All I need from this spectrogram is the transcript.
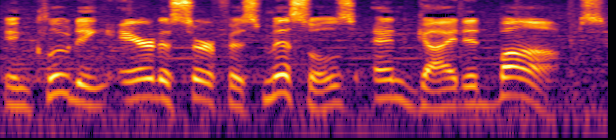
including air-to-surface missiles and guided bombs.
